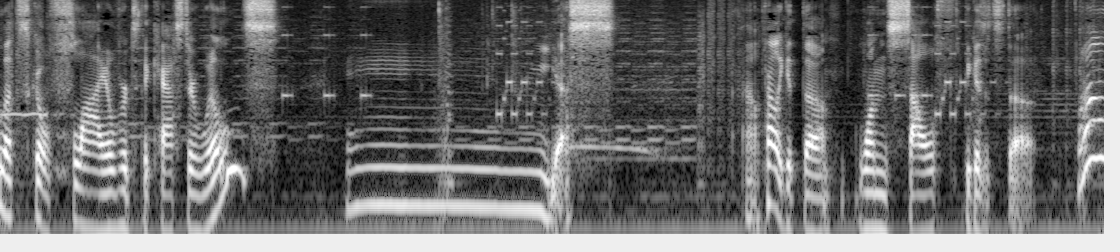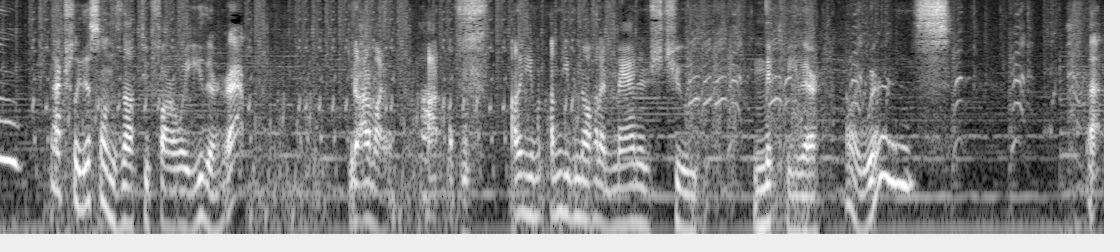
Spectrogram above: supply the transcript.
let's go fly over to the Castor Wilds. And yes. I'll probably get the one south because it's the... Well, actually this one's not too far away either. Ah! Get out of my... Ah, I don't even I don't even know how to manage to nick me there. Oh, where is... That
